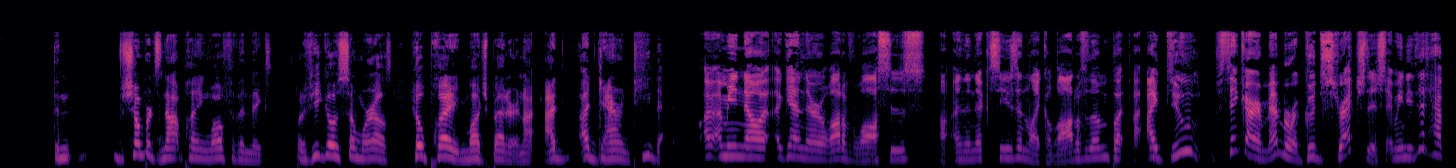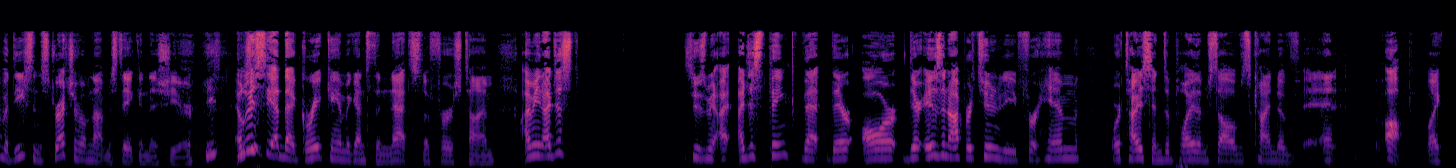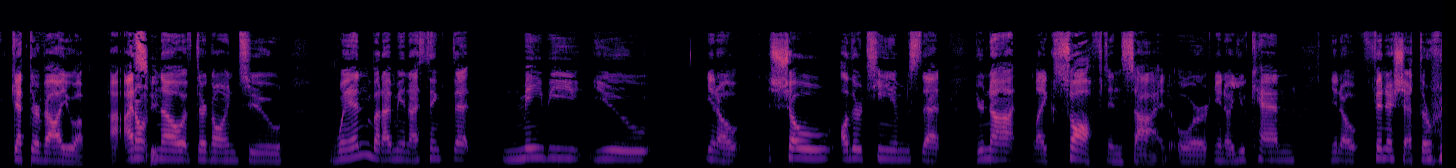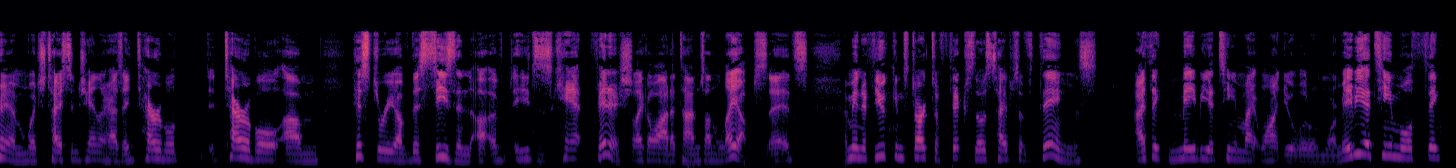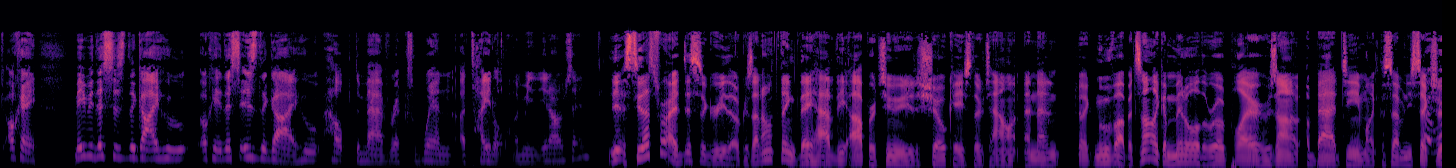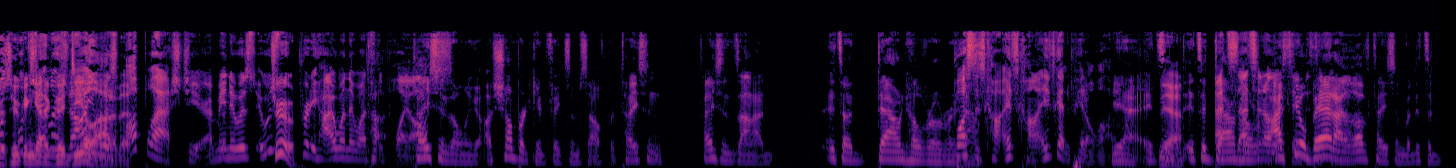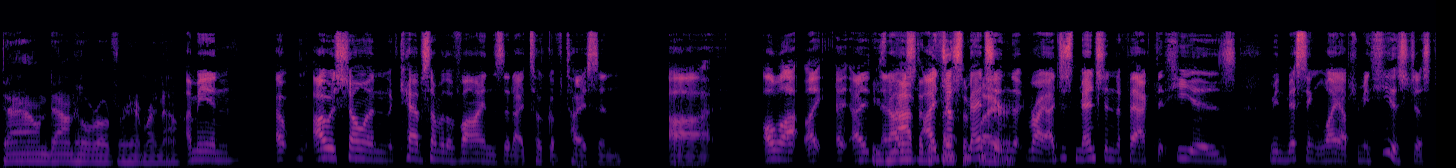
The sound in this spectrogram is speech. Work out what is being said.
Then Shumpert's not playing well for the Knicks, but if he goes somewhere else, he'll play much better, and I, I'd, I'd guarantee that. I I mean, now again, there are a lot of losses uh, in the next season, like a lot of them. But I, I do think I remember a good stretch. This, I mean, he did have a decent stretch, if I'm not mistaken, this year. He's, At he's least he had that great game against the Nets the first time. I mean, I just, excuse me, I, I just think that there are there is an opportunity for him or Tyson to play themselves kind of eh, up, like get their value up. I, don't See- know if they're going to win, but I mean, I think that maybe you, you know, show other teams that you're not like soft inside, or you know, you can, you know, finish at the rim, which Tyson Chandler has a terrible, terrible um, history of this season. Uh, of- he just can't finish like a lot of times on layups. It's, I mean, if you can start to fix those types of things, I think maybe a team might want you a little more. Maybe a team will think, okay, maybe this is the guy who, okay, this is the guy who helped the Mavericks win a title. I mean, you know what I'm saying? Yeah, see, that's where I disagree though, because I don't think they have the opportunity to showcase their talent and then like move up. It's not like a middle of the road player who's on a, a bad team like the 76ers Well, who well, can get a good deal out of it. Up last year. I mean, it was it was True. pretty high when they went to the playoffs. Tyson's only uh, Shumpert can fix himself, but Tyson Tyson's on a it's a downhill road right Plus now. his con, his con, he's getting paid a lot. yeah, it's Yeah. A, it's a downhill. that's another I feel to bad. I love Tyson, but it's a down downhill road for him right now. I mean, I, I was showing Kev some of the vines that I took of Tyson. Uh, a lot like I, I and I, was, I just mentioned that, right. I just mentioned the fact that he is. I mean, missing layups. I mean, he is just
